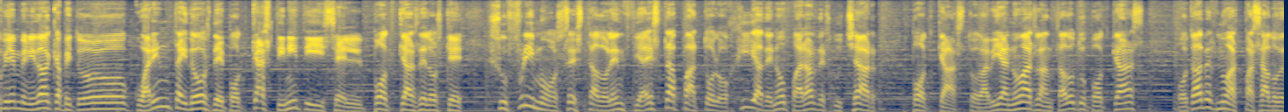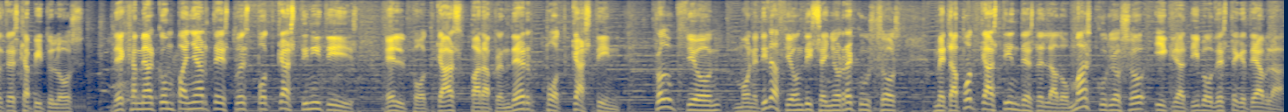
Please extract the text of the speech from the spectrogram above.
bienvenido al capítulo 42 de Podcastinitis, el podcast de los que sufrimos esta dolencia, esta patología de no parar de escuchar podcast. ¿Todavía no has lanzado tu podcast? ¿O tal vez no has pasado de tres capítulos? Déjame acompañarte, esto es Podcastinitis, el podcast para aprender podcasting. Producción, monetización, diseño, recursos, metapodcasting desde el lado más curioso y creativo de este que te habla.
